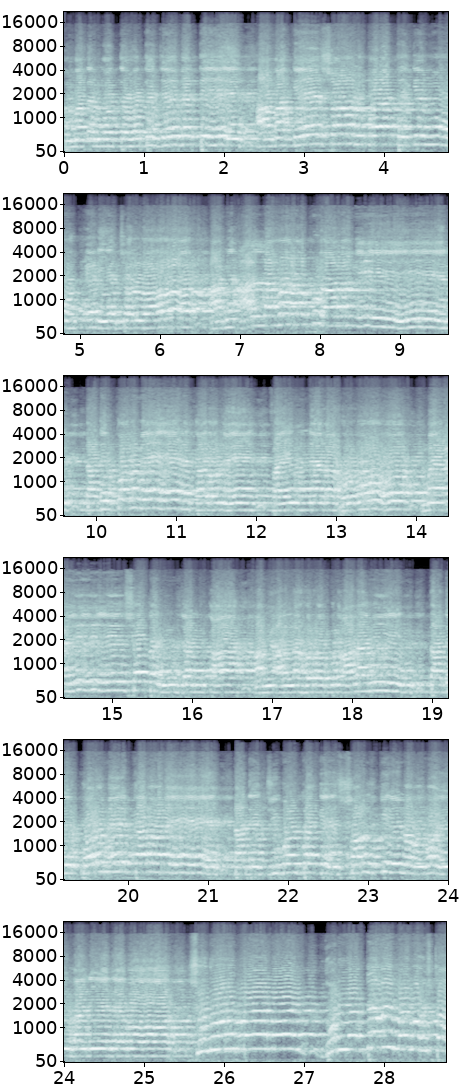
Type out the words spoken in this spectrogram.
তোমাদের মধ্যে হতে যে ব্যক্তি আমাকে স্মরণ করা থেকে মুখ এড়িয়ে চলল আমি আল্লাহ আলামিন তাদের কর্মের কারণে আমি আল্লাহ রাব্বুল আলামিন তাদের কর্মের কারণে তাদের জীবনটাকে সংকীর্ণময় বানিয়ে দেব। শুধু মানুষটা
